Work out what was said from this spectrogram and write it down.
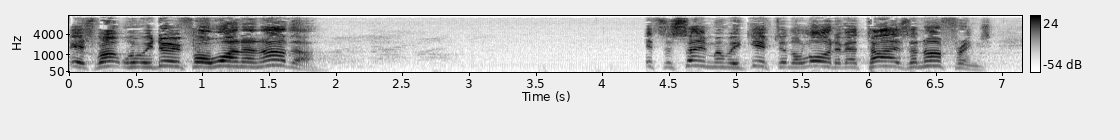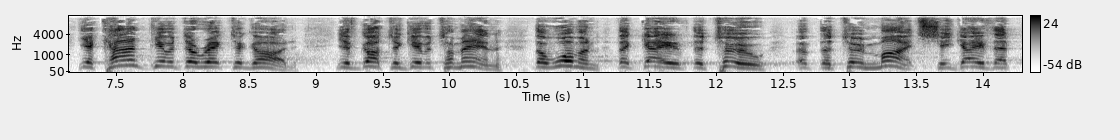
it's what we do for one another. It's the same when we give to the Lord of our tithes and offerings. You can't give it direct to God. You've got to give it to men. The woman that gave the two, uh, the two mites, she gave that,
